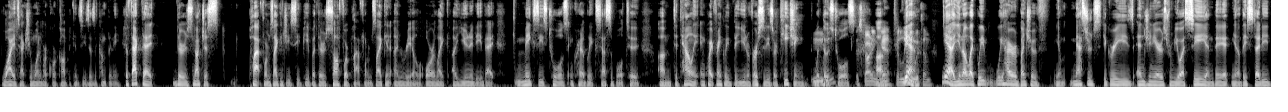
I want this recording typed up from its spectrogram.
why it's actually one of our core competencies as a company. The fact that there's not just platforms like a GCP, but there's software platforms like an Unreal or like a Unity that makes these tools incredibly accessible to um, to talent. And quite frankly, the universities are teaching with those tools. They're starting, Um, yeah, they're leading yeah. with them. Yeah, you know, like we we hire a bunch of you know master's degrees engineers from USC, and they you know they studied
